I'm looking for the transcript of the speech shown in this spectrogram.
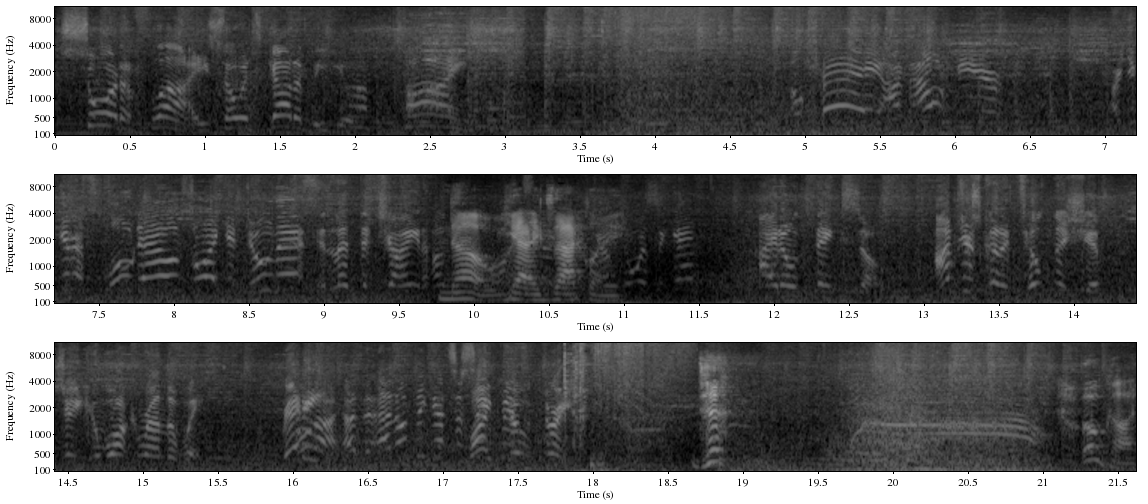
sort of fly, so it's gotta be you. fine. Okay, I'm out here. Are you gonna slow down so I can do this? And let the giant No, yeah, exactly. come to us again? I don't think so. I'm just gonna tilt the ship so you can walk around the wing. Ready? I, I don't think that's a One, two, three. oh god.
